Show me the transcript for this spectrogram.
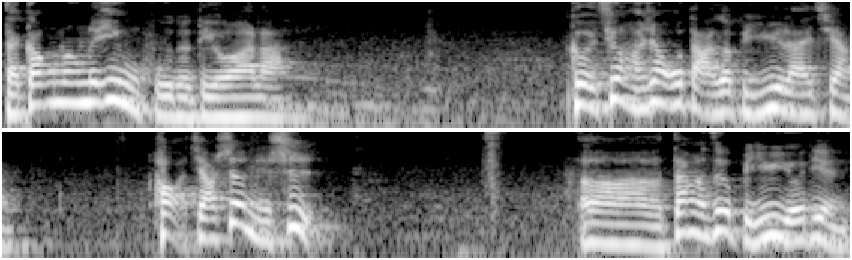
但刚刚的应付的丢啊啦，各位就好像我打个比喻来讲，好，假设你是，呃，当然这个比喻有点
